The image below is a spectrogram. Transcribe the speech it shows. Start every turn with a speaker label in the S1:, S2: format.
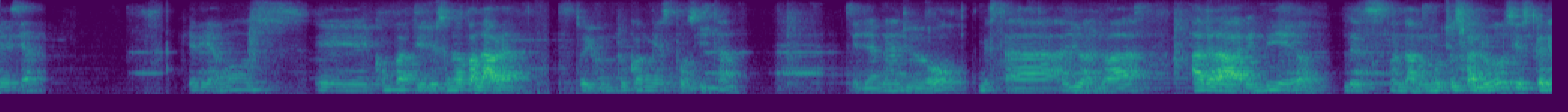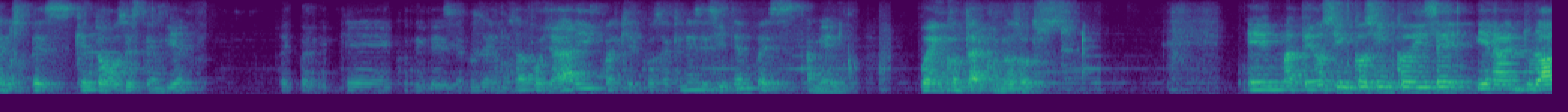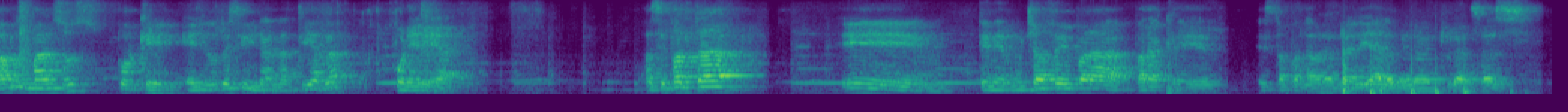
S1: iglesia. Queríamos eh, compartirles una palabra. Estoy junto con mi esposita. Ella me ayudó, me está ayudando a, a grabar el video. Les mandamos muchos saludos y esperemos pues, que todos estén bien. Recuerden que con iglesia nos debemos apoyar y cualquier cosa que necesiten, pues también pueden contar con nosotros. En Mateo 5:5 dice, bienaventurados los mansos, porque ellos recibirán la tierra por heredad. Hace falta eh, tener mucha fe para, para creer esta palabra en realidad, las bienaventuranzas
